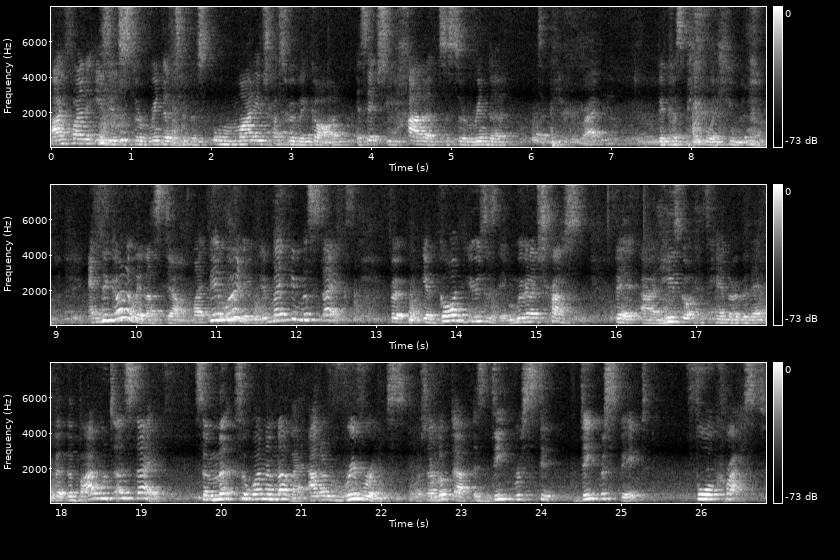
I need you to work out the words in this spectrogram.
I find it easier to surrender to this almighty, trustworthy God. It's actually harder to surrender to people, right? Because people are human. and they're going to let us down. Like they're learning, they're making mistakes. But yeah, God uses them. We're going to trust that uh, He's got His hand over that. But the Bible does say, submit to one another out of reverence, which I looked up is deep, respect, deep respect for Christ.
